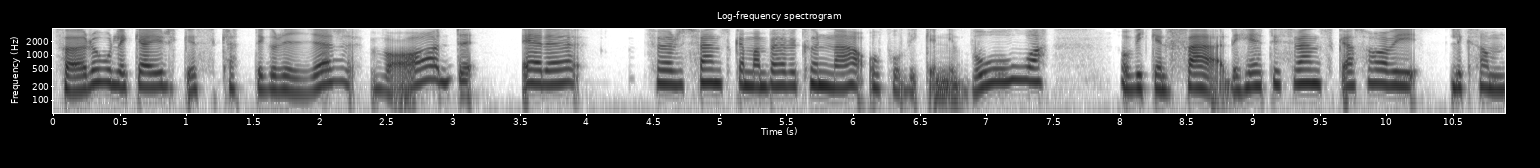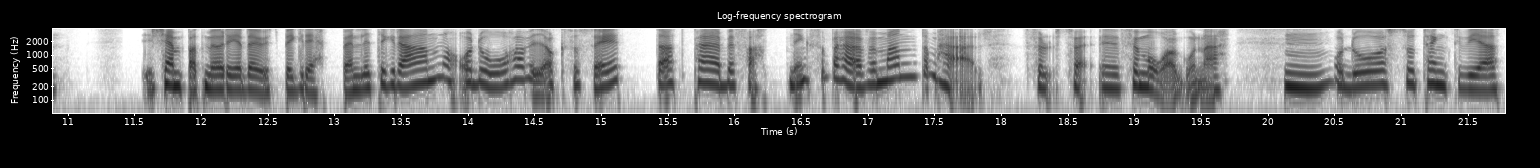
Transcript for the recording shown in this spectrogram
för olika yrkeskategorier. Vad är det för svenska man behöver kunna? Och på vilken nivå? Och vilken färdighet i svenska? Så har vi liksom kämpat med att reda ut begreppen lite grann. Och då har vi också sett att per befattning så behöver man de här för, eh, förmågorna. Mm. Och då så tänkte vi att,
